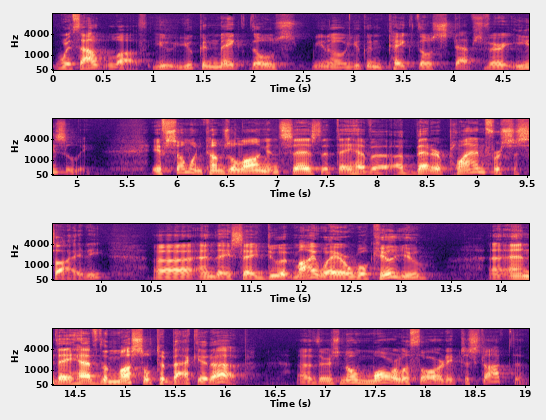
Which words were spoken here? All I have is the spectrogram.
without love. You, you can make those, you know, you can take those steps very easily. If someone comes along and says that they have a, a better plan for society, uh, and they say, do it my way or we'll kill you, and they have the muscle to back it up, uh, there's no moral authority to stop them.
